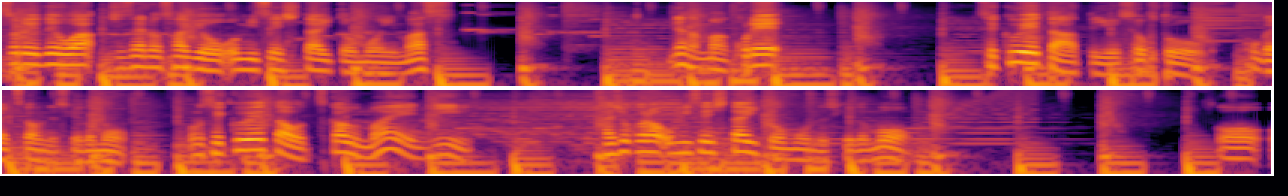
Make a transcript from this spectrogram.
それでは実際の作業をお見せしたいと思います。皆さん、まあこれ、セクエーターっていうソフトを今回使うんですけども、このセクエーターを使う前に、最初からお見せしたいと思うんですけども、こう、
